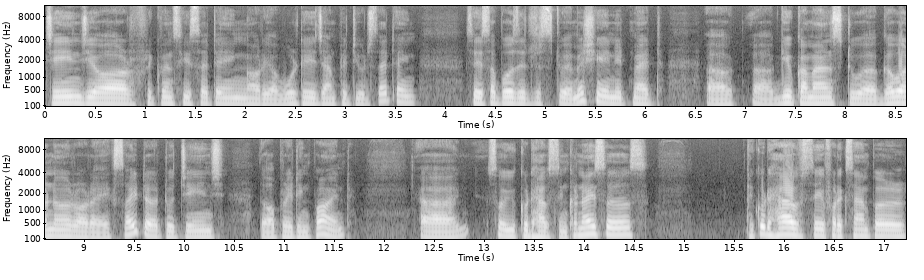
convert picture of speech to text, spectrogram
change your frequency setting or your voltage amplitude setting. Say suppose it is to a machine it might uh, uh, give commands to a governor or a exciter to change the operating point uh, so, you could have synchronizers, you could have say for example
